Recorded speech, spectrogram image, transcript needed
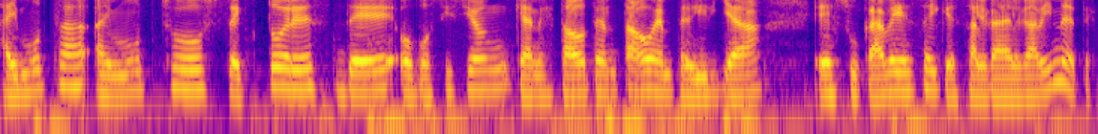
hay, muchas hay muchos sectores de oposición que han estado tentados en pedir ya eh, su cabeza y que salga del gabinete.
